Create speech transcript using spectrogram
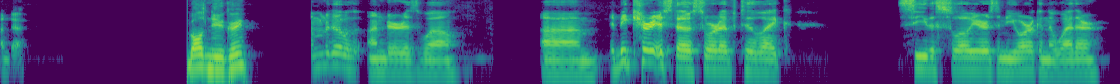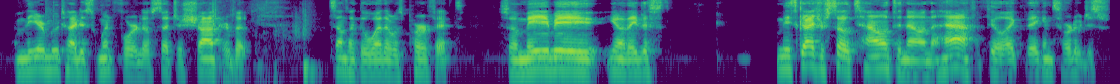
under. Weldon, do you agree? I'm gonna go with under as well. Um, it'd be curious though, sort of to like see the slow years in New York and the weather. I mean, the year Mutai just went for it, it was such a shocker, but it sounds like the weather was perfect. So maybe you know they just I mean, these guys are so talented now in the half. I feel like they can sort of just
